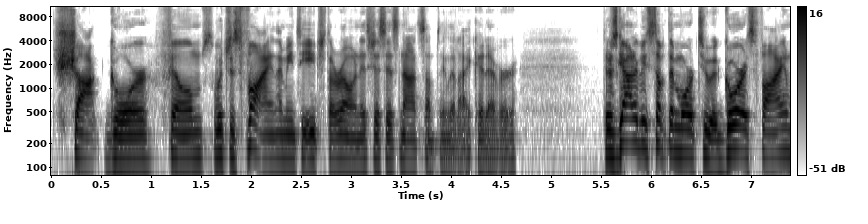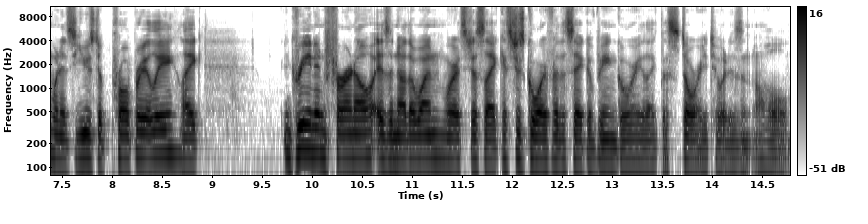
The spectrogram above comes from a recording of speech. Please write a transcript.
shock gore films, which is fine. I mean, to each their own. It's just it's not something that I could ever. There's got to be something more to it. Gore is fine when it's used appropriately. Like Green Inferno is another one where it's just like it's just gory for the sake of being gory. Like the story to it isn't a whole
